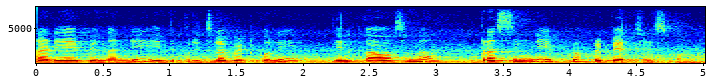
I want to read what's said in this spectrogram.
రెడీ అయిపోయిందండి. ఇది ఫ్రిడ్జ్లో పెట్టుకొని దీనికి కావాల్సిన డ్రెస్సింగ్ని ఇప్పుడు ప్రిపేర్ చేసుకుందాం.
